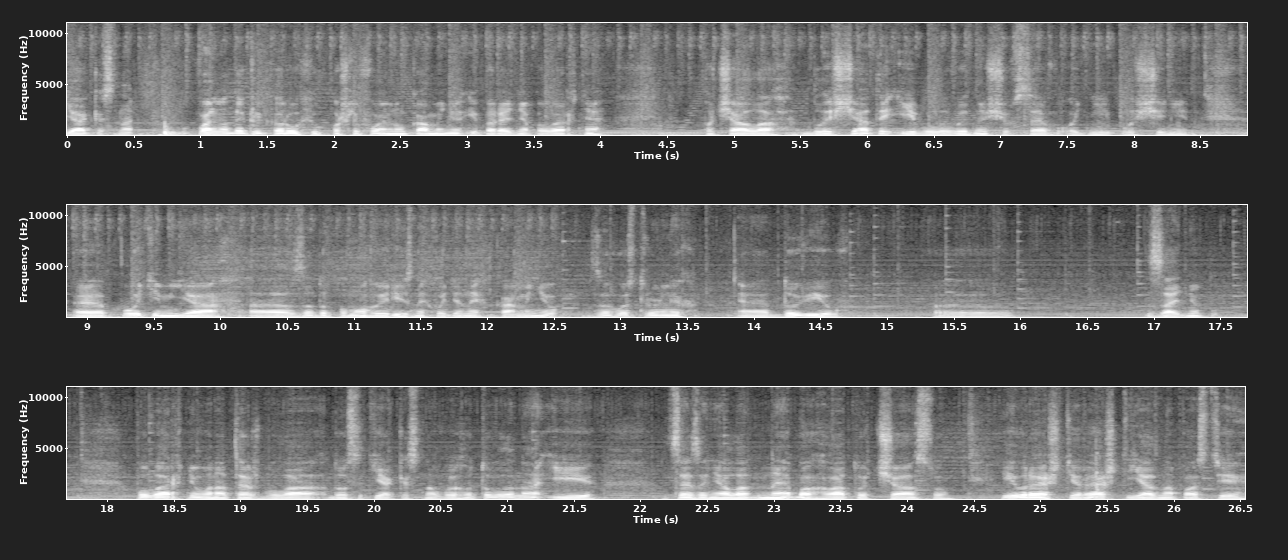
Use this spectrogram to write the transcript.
якісна. Буквально декілька рухів по шліфувальному каменю і передня поверхня почала блищати, і було видно, що все в одній площині. Е, Потім я е, за допомогою різних водяних каменів загострювальних е, довів задню поверхню вона теж була досить якісно виготовлена і це зайняло небагато часу. І врешті-решт я на пасті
